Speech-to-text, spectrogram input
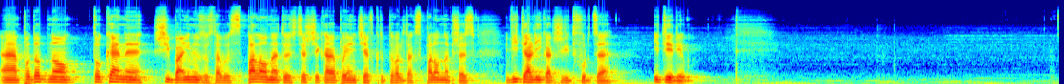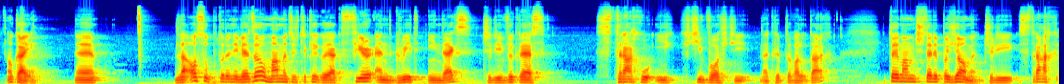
E, Podobno tokeny Shiba Inu zostały spalone. To jest też ciekawe pojęcie w kryptowalutach spalone przez Vitalika, czyli twórcę Ethereum. Ok. E, Dla osób, które nie wiedzą, mamy coś takiego jak Fear and Greed Index, czyli wykres strachu i chciwości na kryptowalutach. I tutaj mamy cztery poziomy, czyli strach,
